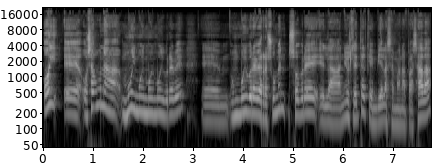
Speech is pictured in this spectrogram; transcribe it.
Hoy eh, os hago una muy, muy, muy, muy breve Em, un muy breve resumen sobre eh, la newsletter que envié la semana pasada.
